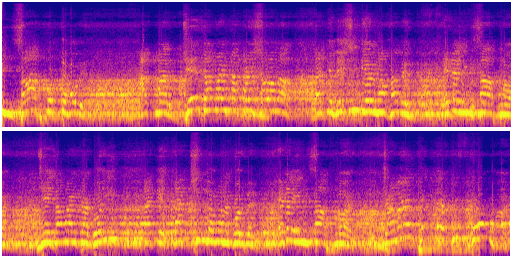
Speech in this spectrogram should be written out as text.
ইনসাফ করতে হবে। আপনার যে জামাইটা পয়সাওয়ালা, তাকে বেশি তেল মাখাবেন, এটা ইনসাফ নয়। যে জামাইটা গরিব, তাকে তাচ্ছিল্য মনে করবেন, এটা ইনসাফ নয়। জামাইয়ের ক্ষেত্রে খুব কম হয়।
